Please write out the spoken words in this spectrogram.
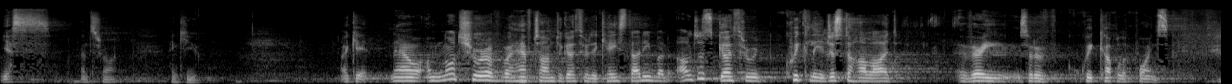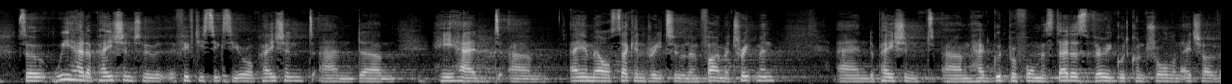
Yes, that's right. Thank you. Okay, now I'm not sure if I have time to go through the case study, but I'll just go through it quickly just to highlight a very sort of quick couple of points. So we had a patient who, a 56 year old patient, and um, he had um, AML secondary to lymphoma treatment, and the patient um, had good performance status, very good control on HIV,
